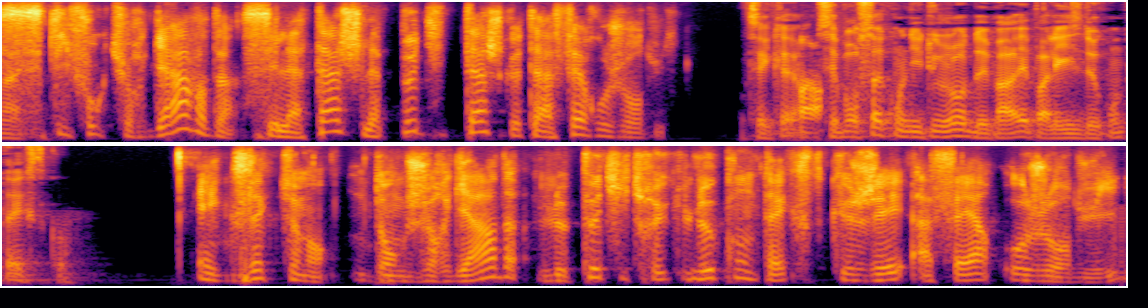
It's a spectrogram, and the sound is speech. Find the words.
Ce qu'il faut que tu regardes, c'est la tâche, la petite tâche que tu as à faire aujourd'hui. C'est clair. C'est pour ça qu'on dit toujours de démarrer par les listes de contexte, quoi. Exactement. Donc je regarde le petit truc, le contexte que j'ai à faire aujourd'hui,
